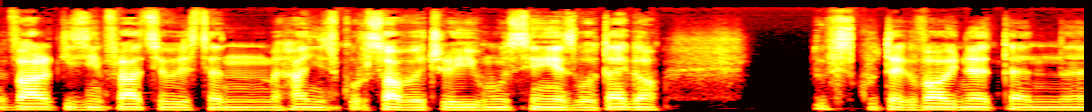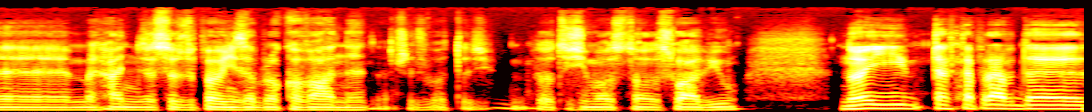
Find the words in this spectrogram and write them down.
y, walki z inflacją jest ten mechanizm kursowy, czyli umocnienie złotego. Wskutek wojny ten e, mechanizm został zupełnie zablokowany, znaczy złoto, złoto się mocno osłabił. No i tak naprawdę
